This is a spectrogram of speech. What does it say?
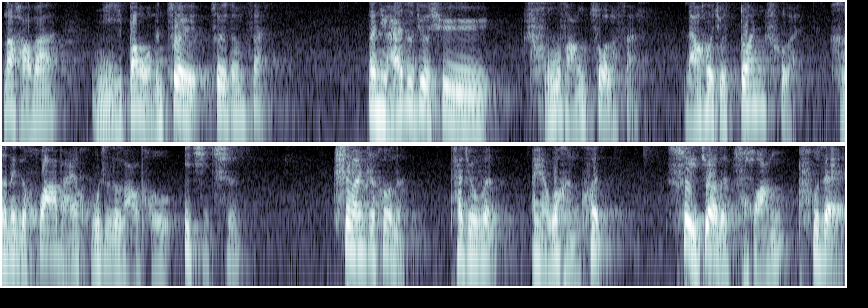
那好吧，你帮我们做做一顿饭。”那女孩子就去厨房做了饭。然后就端出来和那个花白胡子的老头一起吃。吃完之后呢，他就问：“哎呀，我很困，睡觉的床铺在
